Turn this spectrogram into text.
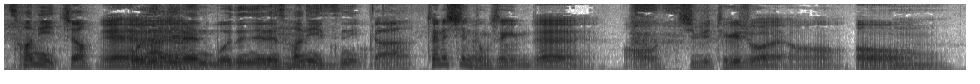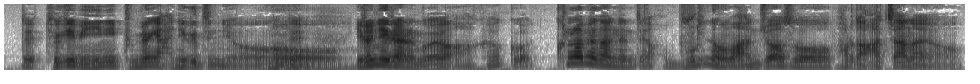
선이 있죠. 예, 모든 예. 일엔 모든 일에 음. 선이 있으니까. 테니스인 동생인데 어, 집이 되게 좋아요. 어. 음. 근데 되게 미인이 분명히 아니거든요. 근데 어. 이런 얘기를 하는 거예요. 아, 그래갖고 클럽에 갔는데 어, 물이 너무 안 좋아서 바로 나왔잖아요.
